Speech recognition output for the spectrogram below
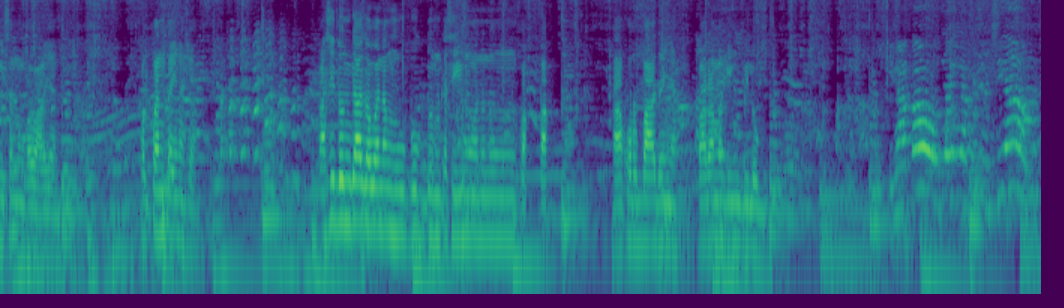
pagpapatisan ng kawayan. Pagpantay na siya. Kasi doon gagawa ng hubog, doon kasi yung ano nung pakpak. Kakurbada niya para maging bilog. Ingato, diyan nga siya.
